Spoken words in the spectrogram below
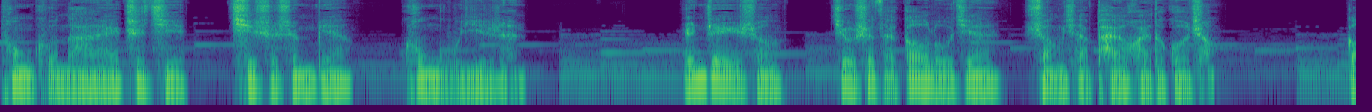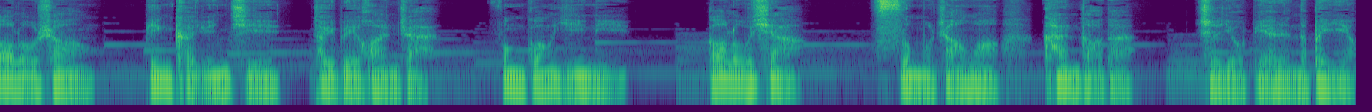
痛苦难挨之际，其实身边空无一人。人这一生。就是在高楼间上下徘徊的过程，高楼上宾客云集，推杯换盏，风光旖旎；高楼下，四目张望，看到的只有别人的背影。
